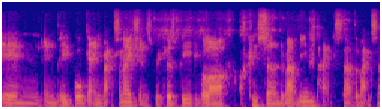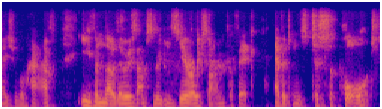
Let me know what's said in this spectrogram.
in in people getting vaccinations because people are, are concerned about the impacts that the vaccination will have, even though there is absolutely zero scientific evidence to support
